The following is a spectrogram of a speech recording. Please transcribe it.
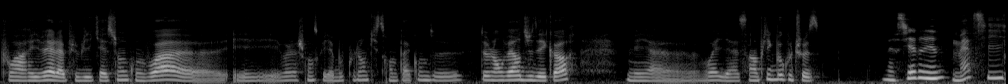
pour arriver à la publication qu'on voit. Euh, et voilà, je pense qu'il y a beaucoup de gens qui ne se rendent pas compte de, de l'envers du décor. Mais euh, ouais, y a, ça implique beaucoup de choses. Merci Adrienne. Merci.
